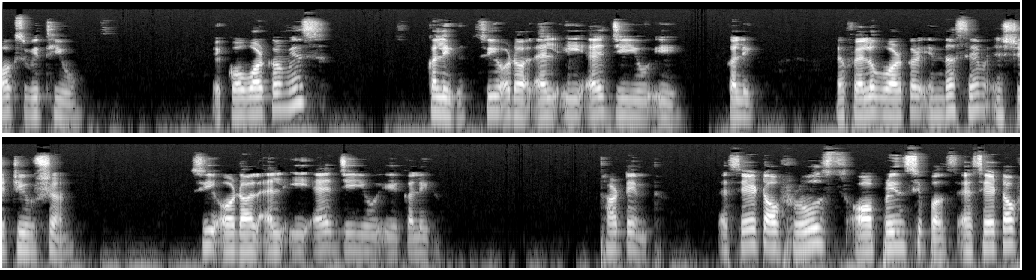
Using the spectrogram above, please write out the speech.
works with you a coworker means colleague C O double L E A G U E colleague a fellow worker in the same institution. C. O L L E A G U E colleague. 13th a set of rules or principles. A set of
